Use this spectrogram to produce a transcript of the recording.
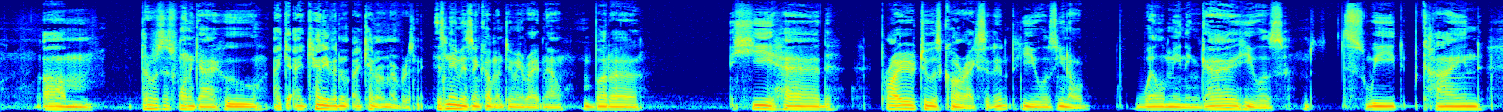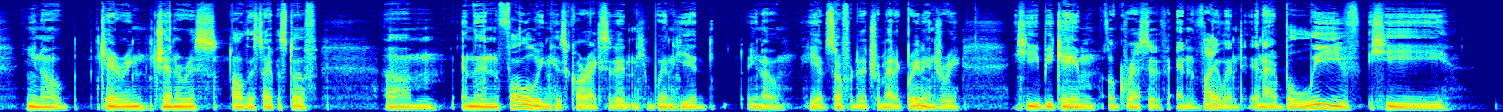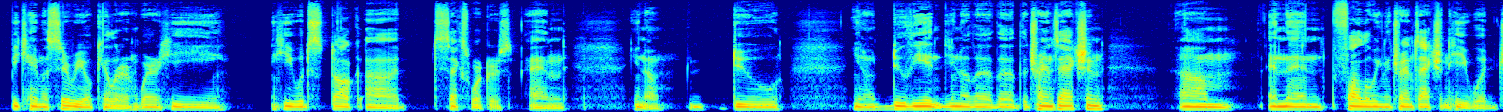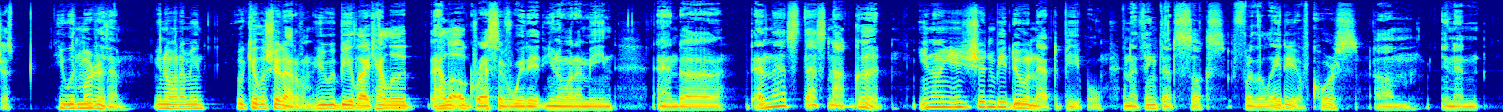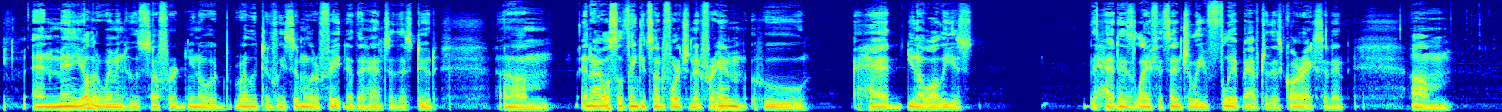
Um, there was this one guy who I, I can't even I can't remember his name. His name isn't coming to me right now, but uh, he had prior to his car accident, he was you know well-meaning guy. He was sweet, kind, you know, caring, generous, all this type of stuff. Um, and then following his car accident, when he had, you know, he had suffered a traumatic brain injury, he became aggressive and violent. And I believe he became a serial killer where he he would stalk uh, sex workers and you know do you know do the you know the the, the transaction. Um, and then following the transaction he would just he would murder them. You know what i mean? He would kill the shit out of them he would be like hella hella aggressive with it. You know what i mean? And uh and that's that's not good. You know you shouldn't be doing that to people. And i think that sucks for the lady of course. Um and then and many other women who suffered you know a relatively similar fate at the hands of this dude. Um and i also think it's unfortunate for him who had you know all these had his life essentially flip after this car accident. Um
